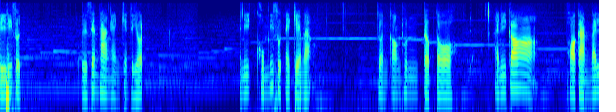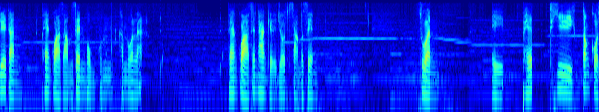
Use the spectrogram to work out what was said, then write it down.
ดีที่สุดหรือเส้นทางแห่งเกียรติยศ อันนี้คุ้มที่สุดในเกมแล้ว ส่วนกองทุนเติบโต อันนี้ก็พอกันไล่เรียกกัน แพงกว่า3%ผมคำนวณแล้วแพงกว่าเส้นทางเกียรติยศ 3%ส่วนไอ้เพชรที่ต้องกด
